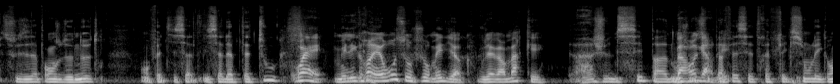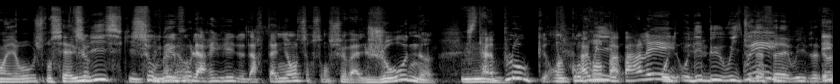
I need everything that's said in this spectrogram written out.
sous des apparences de neutre. En fait, il s'adapte à tout. Ouais, mais les grands héros sont toujours médiocres. Vous l'avez remarqué. Ah, je ne sais pas. Non, bah, je n'ai pas fait cette réflexion. Les grands héros. Je pensais à Ulysse. Qui, Souvenez-vous l'arrivée de D'Artagnan sur son cheval jaune. C'est un hmm. plouc. On ne comprend ah pas parler. Au, début, oui, tout à fait. Oui, Et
